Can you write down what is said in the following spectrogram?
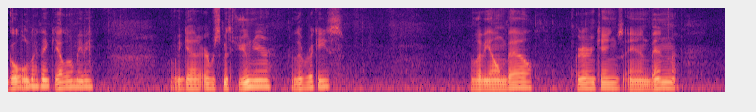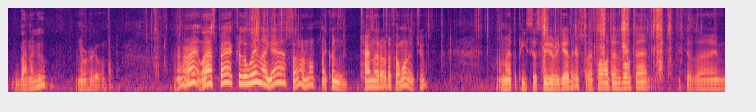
gold, I think. Yellow, maybe. We got Irv Smith Jr., the rookies. Le'Veon Bell, Gridiron Kings, and Ben Banogu. Never heard of him. Alright, last pack for the win, I guess. I don't know. I couldn't time that out if I wanted to. I'm to have to piece this video together, so I apologize about that because I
